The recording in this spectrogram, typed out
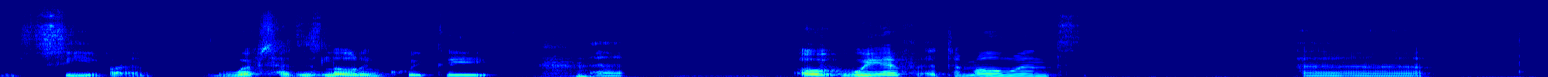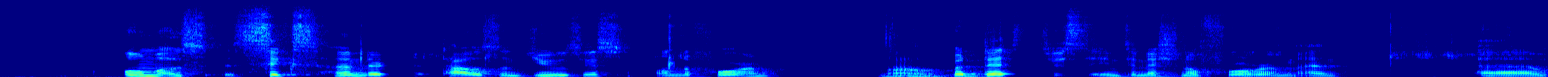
me see if I website is loading quickly. uh, Oh, we have at the moment uh, almost 600,000 users on the forum. Wow. But that's just the international forum. And uh,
